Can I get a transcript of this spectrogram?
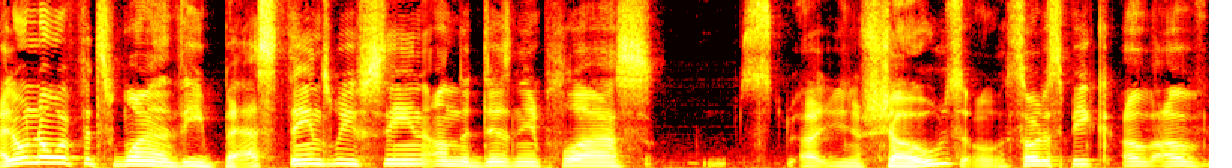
I don't know if it's one of the best things we've seen on the Disney Plus, uh, you know, shows, so to speak, of of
